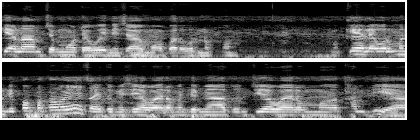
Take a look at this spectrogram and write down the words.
केला आमच्या मोठ्या वहिनीच्या मोबाईलवरनं फोन मग केल्यावर म्हणले पप्पा कवा यायचा आहे तुम्ही जेवायला? म्हणले मी अजून जेवायला मग थांबली या.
